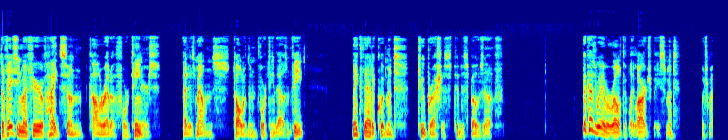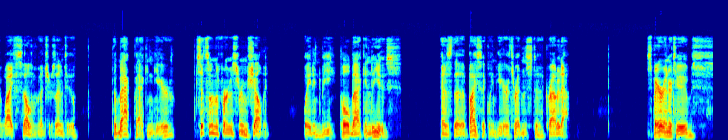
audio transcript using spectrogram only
to facing my fear of heights on Colorado 14ers, that is, mountains taller than 14,000 feet, make that equipment too precious to dispose of. Because we have a relatively large basement, which my wife seldom ventures into, the backpacking gear sits on the furnace room shelving, waiting to be pulled back into use as the bicycling gear threatens to crowd it out. Spare inner tubes,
